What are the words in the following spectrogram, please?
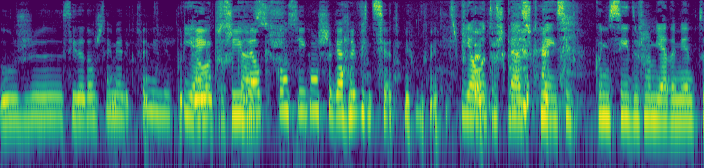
os, uh, cidadãos sem médico de família, porque é impossível casos... que consigam chegar a 27 mil doentes. Portanto... E há outros casos que têm sido conhecidos, nomeadamente,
